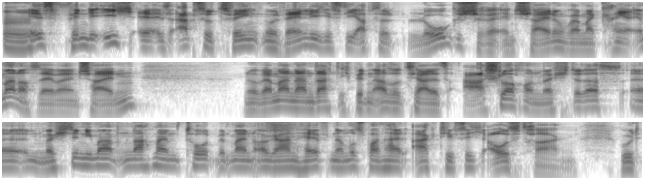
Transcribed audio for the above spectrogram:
Mhm. Ist, finde ich, äh, ist absolut zwingend notwendig, ist die absolut logischere Entscheidung, weil man kann ja immer noch selber entscheiden. Nur wenn man dann sagt, ich bin ein asoziales Arschloch und möchte das, äh, möchte niemandem nach meinem Tod mit meinen Organen helfen, dann muss man halt aktiv sich austragen. Gut,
